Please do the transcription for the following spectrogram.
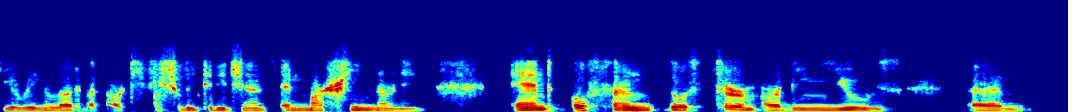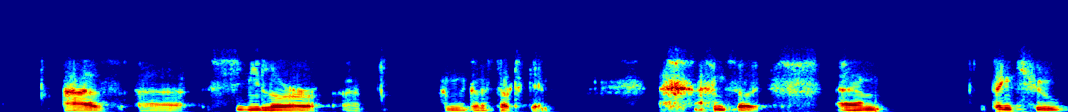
hearing a lot about artificial intelligence and machine learning. And often those terms are being used um, as uh, similar. Uh, I'm going to start again. I'm sorry. Um, thank you.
